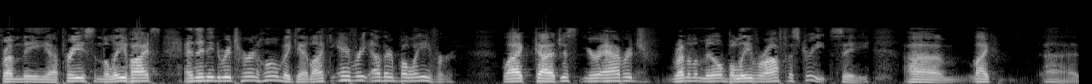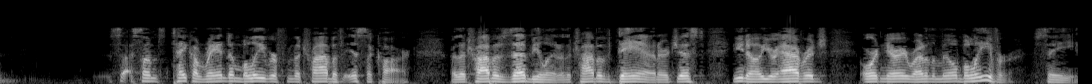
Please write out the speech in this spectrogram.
from the uh, priests and the Levites, and then he'd return home again, like every other believer. Like uh, just your average run-of-the-mill believer off the street. See, um, like uh, some take a random believer from the tribe of Issachar or the tribe of Zebulun or the tribe of Dan or just, you know, your average ordinary run of the mill believer. See.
